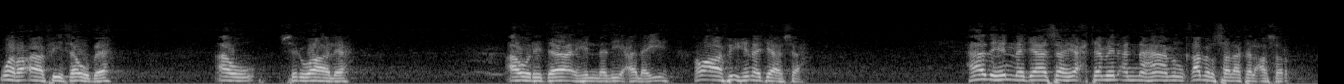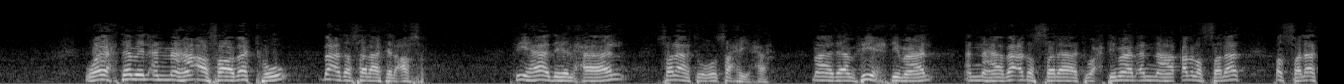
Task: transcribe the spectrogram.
ورأى في ثوبه أو سرواله أو ردائه الذي عليه رأى فيه نجاسة. هذه النجاسة يحتمل أنها من قبل صلاة العصر ويحتمل أنها أصابته بعد صلاة العصر. في هذه الحال صلاته صحيحة ما دام في احتمال أنها بعد الصلاة واحتمال أنها قبل الصلاة فالصلاة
